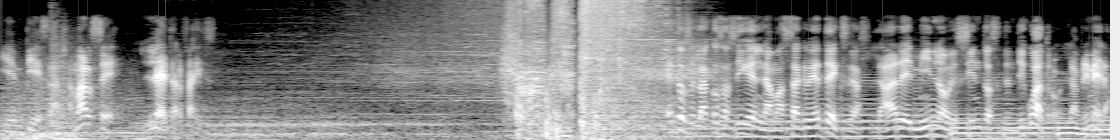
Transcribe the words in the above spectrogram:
Y empieza a llamarse Letterface. Entonces la cosa sigue en la masacre de Texas, la de 1974, la primera.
